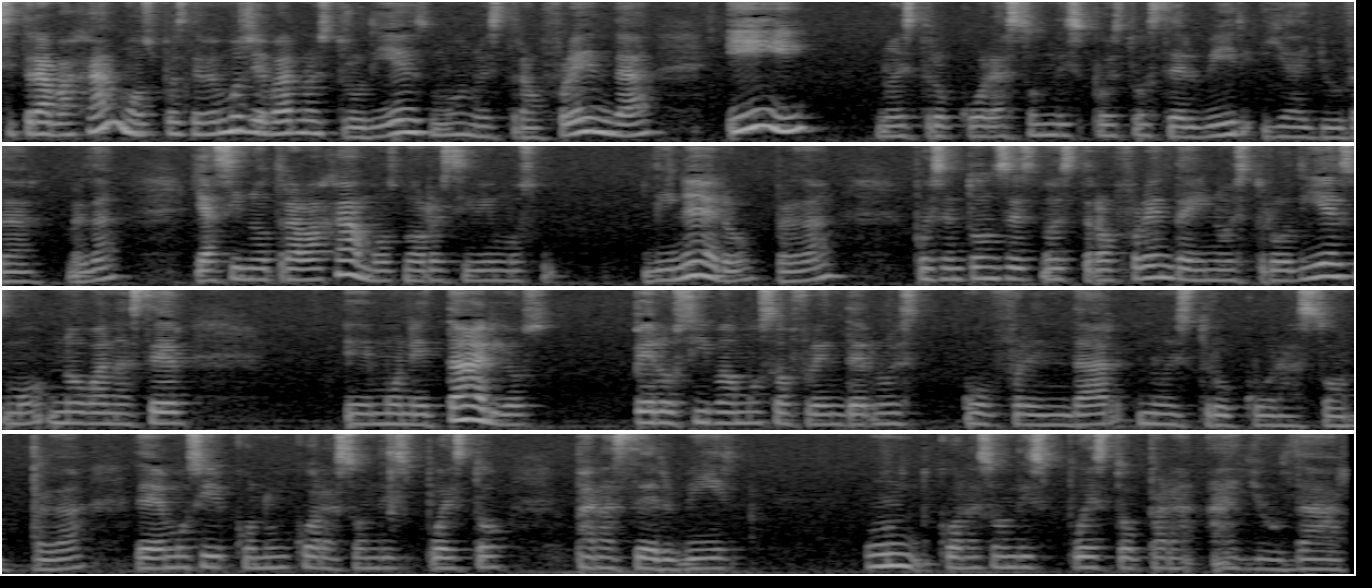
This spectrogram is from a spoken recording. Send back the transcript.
Si trabajamos, pues debemos llevar nuestro diezmo, nuestra ofrenda y nuestro corazón dispuesto a servir y ayudar, ¿verdad? Y así no trabajamos, no recibimos dinero, ¿verdad? Pues entonces nuestra ofrenda y nuestro diezmo no van a ser eh, monetarios, pero sí vamos a ofrendar, ofrendar nuestro corazón, ¿verdad? Debemos ir con un corazón dispuesto para servir, un corazón dispuesto para ayudar,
